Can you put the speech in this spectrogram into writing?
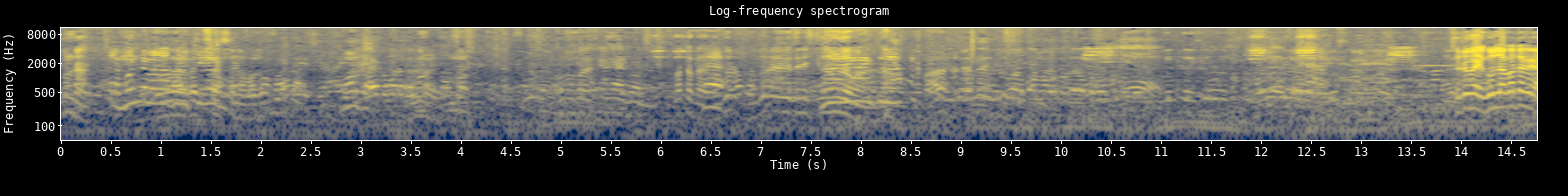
কোনটা? ছোট ভাই, গোল্লা কত করে?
